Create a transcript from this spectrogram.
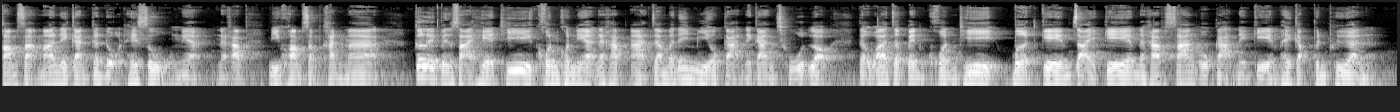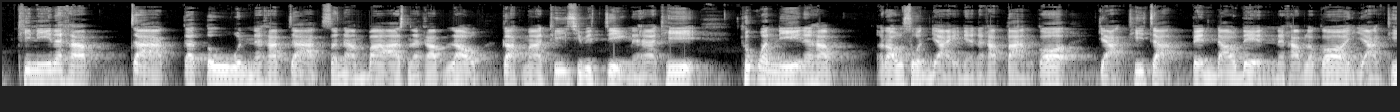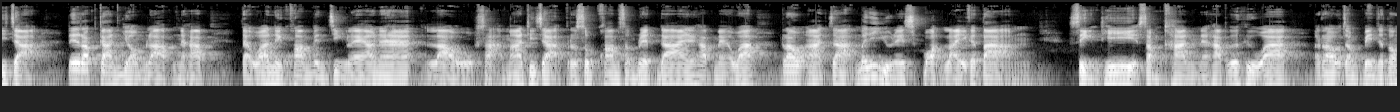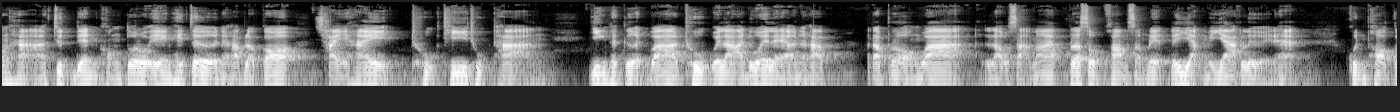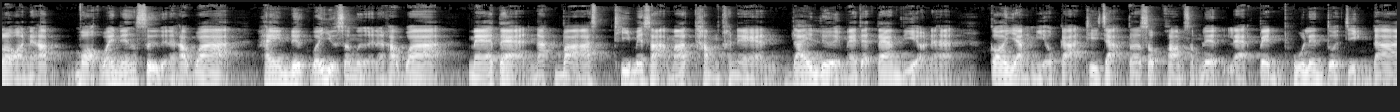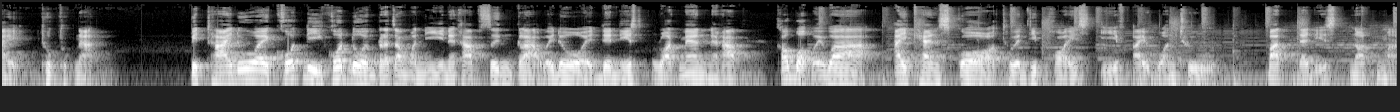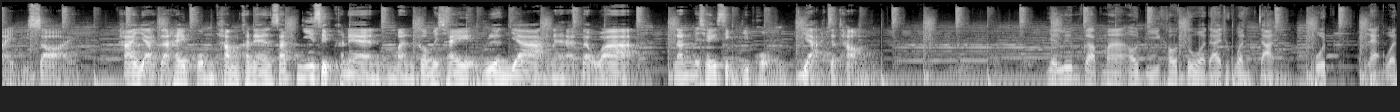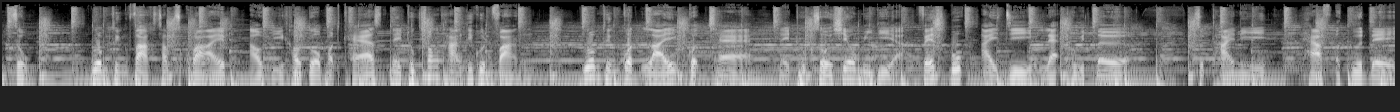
ความสามารถในการกระโดดให้สูงเนี่ยนะครับมีความสำคัญมาก ก็เลยเป็นสาเหตุที่คนคนนี้นะครับอาจจะไม่ได้มีโอกาสในการชูตหรอก แต่ว่าจะเป็นคนที่เปิดเกมจ่ายเกมนะครับสร้างโอกาสในเกมให้กับเพื่อนๆ ทีนี้นะครับจากการ์ตูนนะครับจากสนามบาสนะครับเรากลับมาที่ชีวิตจริงนะฮะที่ทุกวันนี้นะครับเราส่วนใหญ่เนี่ยนะครับต่างก็อยากที่จะเป็นดาวเด่นนะครับแล้วก็อยากที่จะได้รับการยอมรับนะครับ แต่ว่าในความเป็นจริงแล้วนะฮะเราสามารถที่จะประสบความสำเร็จได้นะครับ แม้ว่าเราอาจจะไม่ได้อยู่ในสปอตไลท์ก็ตาม สิ่งที่สำคัญนะครับก็คือว่าเราจำเป็นจะต้องหาจุดเด่นของตัวเราเองให้เจอนะครับ แล้วก็ใช้ให้ถูกที่ถูกทาง ยิ่งถ้าเกิดว่าถูกเวลาด้วยแล้วนะครับ รับรองว่าเราสามารถประสบความสำเร็จได้อย่างไม่ยากเลยนะฮะคุณพอกรอนนะครับ บอกไว้ในหนังสือนะครับว่า ให้นึกไว้อยู่เสมอนะครับว่าแม้แต่นักบาสที่ไม่สามารถทำคะแนนได้เลยแม้แต่แต้มเดียวนะฮะก็ยังมีโอกาสที่จะประสบความสำเร็จและเป็นผู้เล่นตัวจริงได้ทุกๆนัด ปิดท้ายด้วยโค้ดดีโค้ดโดนประจำวันนี้นะครับ ซึ่งกล่าวไว้โดยเดนิสโรดแมนนะครับ เขาบอกไว้ว่า I can score 20 points if I want to but that is not my desire ถ้าอยากจะให้ผมทำคะแนนสัก 20 คะแนน มันก็ไม่ใช่เรื่องยากนะฮะ แต่ว่านั่นไม่ใช่สิ่งที่ผมอยากจะทำ อย่าลืมกลับมาเอาดีเข้าตัวได้ทุกวันจันทร์ พุธ และวันศุกร์ รวมถึงฝาก subscribe เอาดีเข้าตัว podcast ในทุกช่องทางที่คุณฟัง รวมถึงกดไลค์ กดแชร์ ในทุกโซเชียลมีเดีย Facebook, IG และ Twitter สุดท้ายนี้ have a good day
